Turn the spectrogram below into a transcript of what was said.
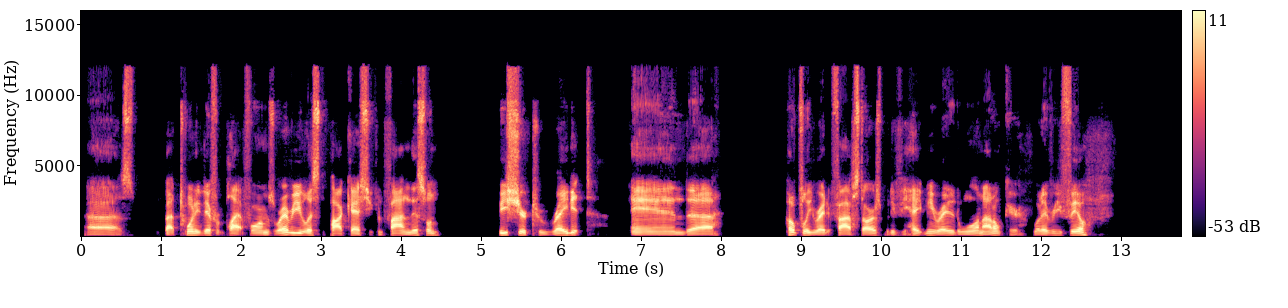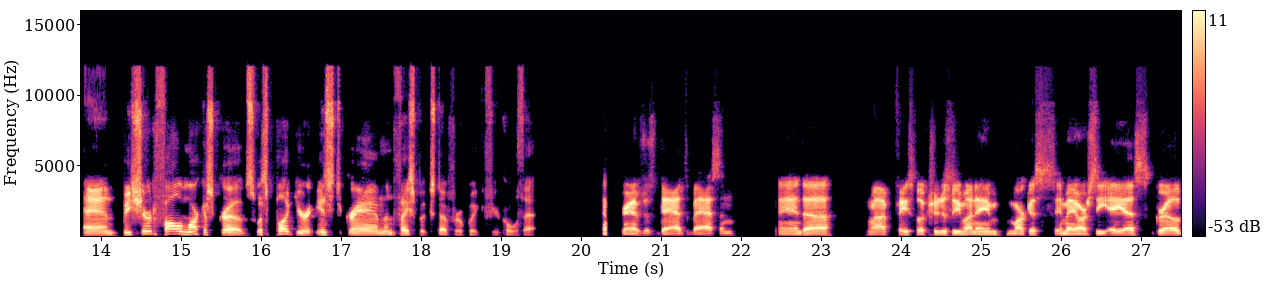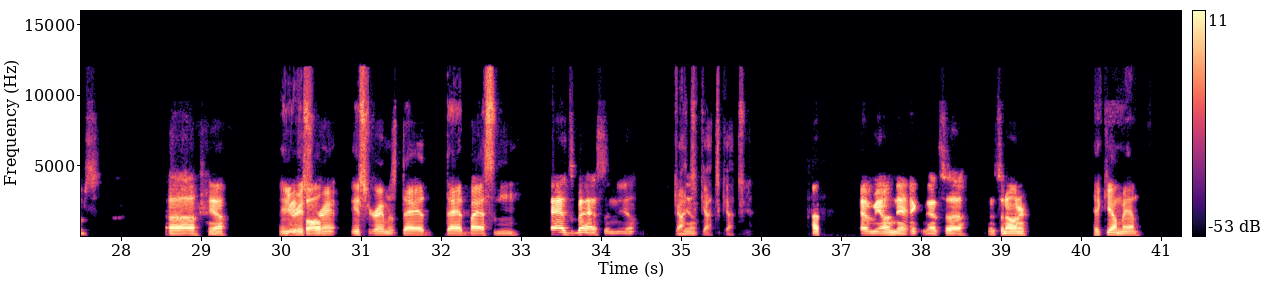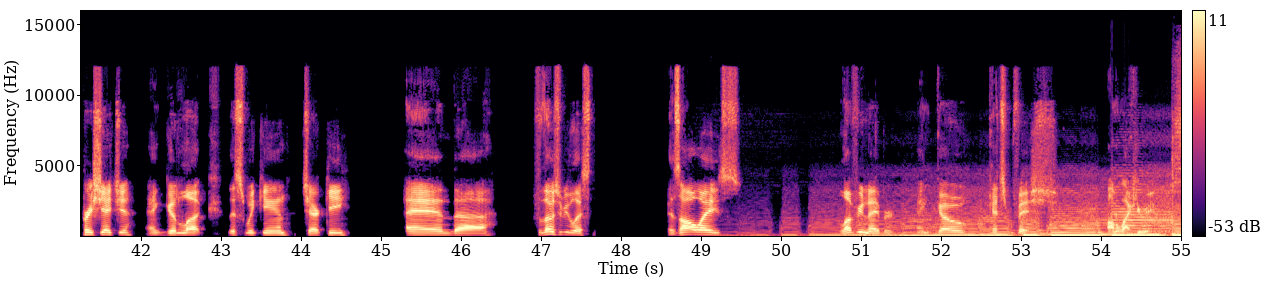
Uh, about 20 different platforms. Wherever you listen to podcasts, you can find this one. Be sure to rate it and uh, hopefully rate it five stars. But if you hate me, rate it one. I don't care. Whatever you feel. And be sure to follow Marcas Grubbs. Let's plug your Instagram and Facebook stuff real quick if you're cool with that. Instagram's just Dad's Bassin. And uh, my Facebook should just be my name, Marcas M A R C A S Grubbs. Uh, yeah. And your Instagram Instagram is Dad Dad Bassin. Dad's Bassin. Yeah. Gotcha. Yeah. Gotcha. Gotcha. Having me on, Nick. That's uh, that's an honor. Heck yeah, man. Appreciate you and good luck this weekend, Cherokee. And uh, for those of you listening, as always, love your neighbor and go catch some fish on a wacky rig.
